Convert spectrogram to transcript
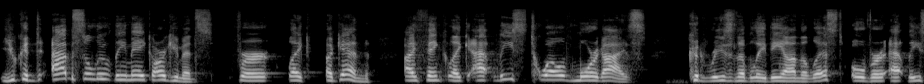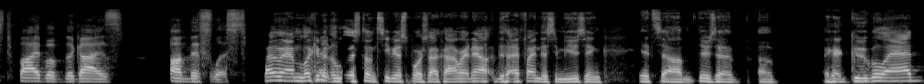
you could absolutely make arguments for like again I think like at least 12 more guys could reasonably be on the list over at least five of the guys on this list. By the way, I'm looking like, at the list on CBSSports.com right now. I find this amusing. It's um there's a, a like a Google ad,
